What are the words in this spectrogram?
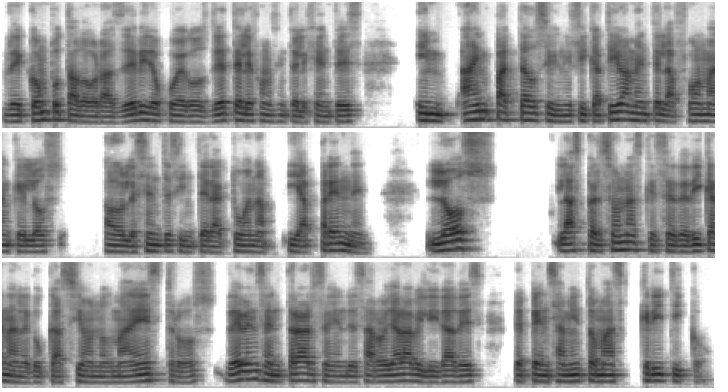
de computadoras, de videojuegos, de teléfonos inteligentes, ha impactado significativamente la forma en que los adolescentes interactúan y aprenden. Los, las personas que se dedican a la educación, los maestros, deben centrarse en desarrollar habilidades de pensamiento más crítico,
